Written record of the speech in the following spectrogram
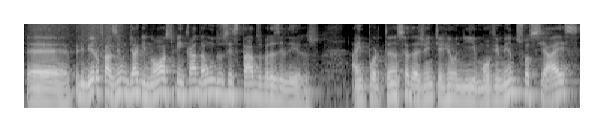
é, primeiro fazer um diagnóstico em cada um dos estados brasileiros. A importância da gente reunir movimentos sociais,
